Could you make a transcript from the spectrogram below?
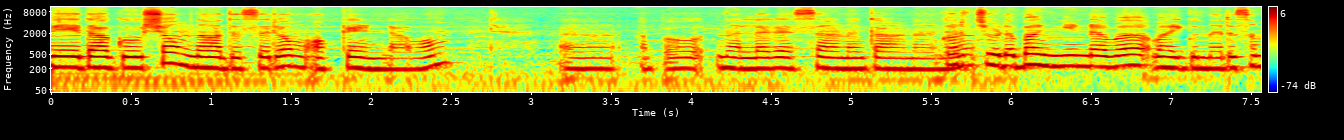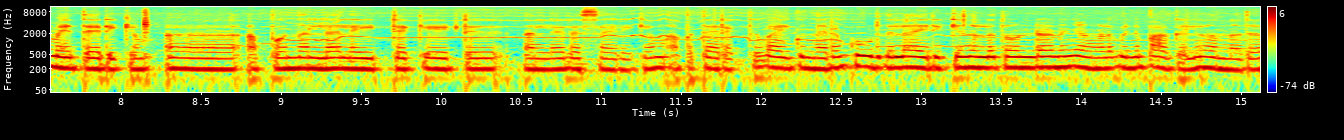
വേദാഘോഷവും നാദസ്വരവും ഒക്കെ ഉണ്ടാവും. അപ്പോൾ നല്ല രസമാണ് കാണാൻ കുറച്ചുകൂടെ ഭംഗി ഉണ്ടാവുക വൈകുന്നേര സമയത്തായിരിക്കും. അപ്പോൾ നല്ല ലൈറ്റൊക്കെ ആയിട്ട് നല്ല രസമായിരിക്കും അപ്പോൾ തിരക്ക് വൈകുന്നേരം കൂടുതലായിരിക്കും എന്നുള്ളതുകൊണ്ടാണ് ഞങ്ങൾ പിന്നെ പകൽ വന്നത്.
